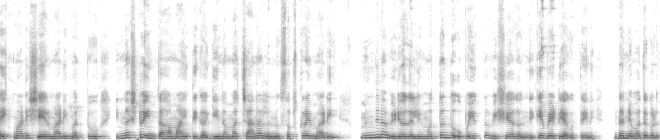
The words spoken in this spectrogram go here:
ಲೈಕ್ ಮಾಡಿ, ಶೇರ್ ಮಾಡಿ ಮತ್ತು ಇನ್ನಷ್ಟು ಇಂತಹ ಮಾಹಿತಿಗಾಗಿ ನಮ್ಮ ಚಾನಲನ್ನು ಸಬ್ಸ್ಕ್ರೈಬ್ ಮಾಡಿ. ಮುಂದಿನ ವಿಡಿಯೋದಲ್ಲಿ ಮತ್ತೊಂದು ಉಪಯುಕ್ತ ವಿಷಯದೊಂದಿಗೆ ಭೇಟಿಯಾಗುತ್ತೇನೆ. ಧನ್ಯವಾದಗಳು.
